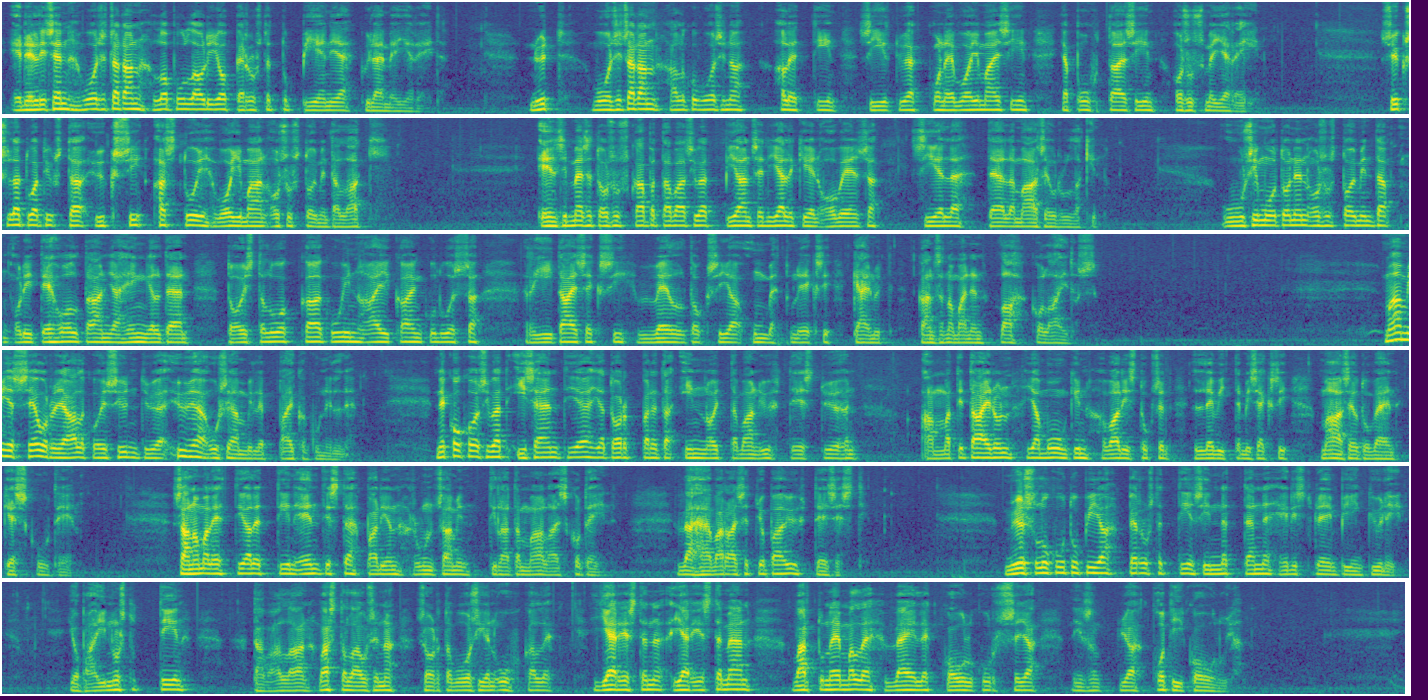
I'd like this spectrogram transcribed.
Edellisen vuosisadan lopulla oli jo perustettu pieniä kylämeijereitä. Nyt vuosisadan alkuvuosina alettiin siirtyä konevoimaisiin ja puhtaisiin osusmeijereihin. Syksyllä 1901 astui voimaan osustoimintalaki. Ensimmäiset osuuskaupat avasivat pian sen jälkeen ovensa siellä täällä maaseudullakin. Uusimuotoinen osustoiminta oli teholtaan ja hengeltään toista luokkaa kuin aikain kuluessa riitaiseksi, veltoksi ja ummehtuneeksi käynyt kansanomainen lahkolaitos. Maamiesseuroja alkoi syntyä yhä useammille paikkakunnille. Ne kokosivat isäntiä ja torppareita innoittavaan yhteistyöhön ammattitaidon ja muunkin valistuksen levittämiseksi maaseutuväen keskuuteen. Sanomalehti alettiin entistä paljon runsaammin tilata maalaiskotein, vähävaraiset jopa yhteisesti. Myös lukutupia perustettiin sinne tänne edistyneimpiin kyliin. Jopa innostuttiin tavallaan vastalausena sortavuosien uhkalle järjestämään varttuneemmalle väelle koulukursseja, niin sanottuja kotikouluja.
